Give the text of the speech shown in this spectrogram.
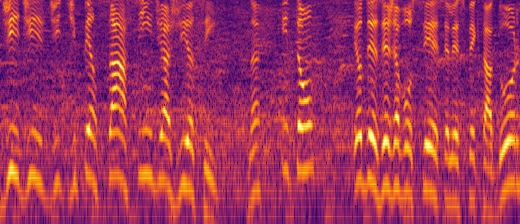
de, de, de, de pensar assim, de agir assim. Né? Então, eu desejo a você, telespectador,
